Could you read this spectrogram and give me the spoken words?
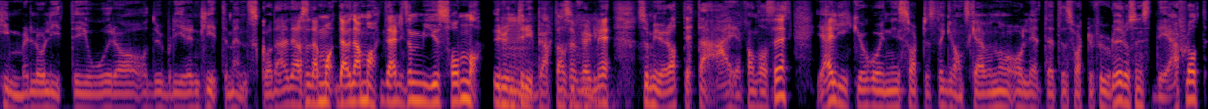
himmel og lite jord, og, og du blir et lite menneske og Det er, altså, det er, det er, det er, liksom mye sånn da, rundt rypejakta, selvfølgelig, som gjør at dette er helt fantastisk. Jeg liker jo å gå inn i svarteste granskauen og, og lete etter svarte fugler, og syns det er flott.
